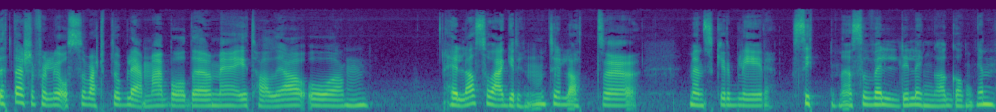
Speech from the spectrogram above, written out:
Dette har selvfølgelig også vært problemet både med Italia og um, Hellas, og er grunnen til at uh, mennesker blir sittende så veldig lenge av gangen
